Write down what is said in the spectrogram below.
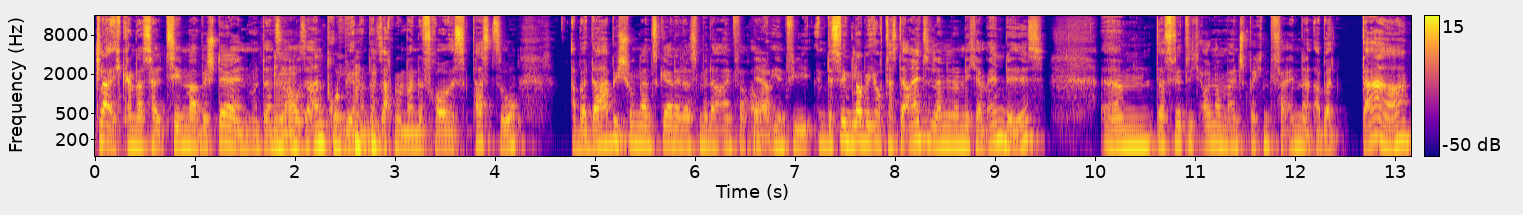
klar, ich kann das halt zehnmal bestellen und dann mhm. zu Hause anprobieren und dann sagt mir meine Frau, es passt so. Aber da habe ich schon ganz gerne, dass mir da einfach auch ja. irgendwie, deswegen glaube ich auch, dass der Einzelhandel noch nicht am Ende ist. Ähm, das wird sich auch noch mal entsprechend verändern. Aber da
